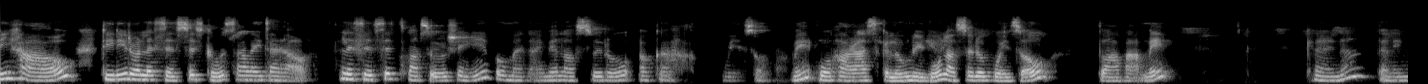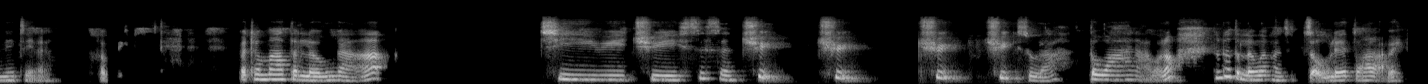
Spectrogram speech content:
你好，ဒီနေ့တော့ lesson 6ကိုစလိုက်ကြရအောင် lesson 6မှာဆိုလို့ရှိရင်ပုံမှန်တိုင်းပဲလောက်ဆွေးတော့အောက်ကဝင်ဆုံးပါမယ်။ဝဟာရစကလုံးတွေကိုလောက်ဆွေးတော့ဝင်ဆုံးသွားပါမယ်။ခိုင်နော်တန်လေးနည်းကျင်လားဟုတ်ပြီ။ပထမတစ်လုံးကချီရီချီစစ်စံချွချွချွချွဆိုတာသွားတာပေါ့နော်။နောက်တစ်လုံးကခါကျုံလဲသွားတာပဲ။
